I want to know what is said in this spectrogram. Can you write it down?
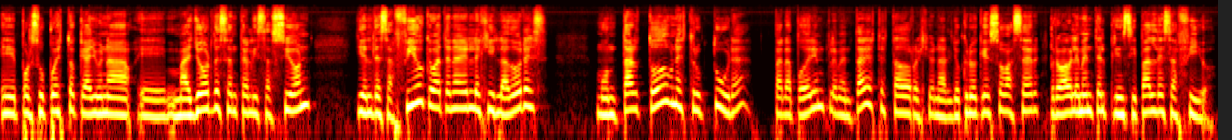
eh, por supuesto que hay una eh, mayor descentralización y el desafío que va a tener el legislador es montar toda una estructura para poder implementar este Estado regional. Yo creo que eso va a ser probablemente el principal desafío.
